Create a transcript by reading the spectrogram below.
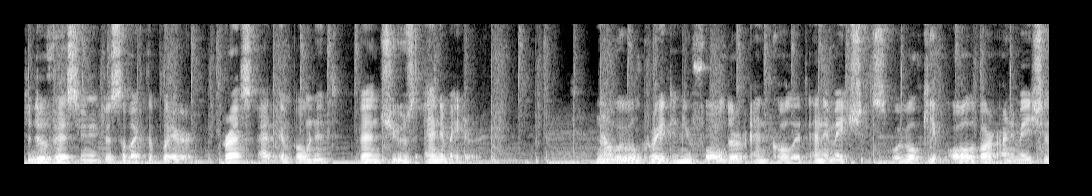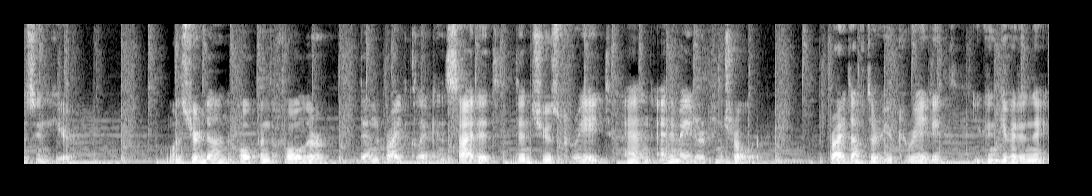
To do this, you need to select the player, press Add Component, then choose Animator. Now we will create a new folder and call it Animations. We will keep all of our animations in here. Once you're done, open the folder, then right-click inside it, then choose Create and Animator Controller. Right after you create it, you can give it a name.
